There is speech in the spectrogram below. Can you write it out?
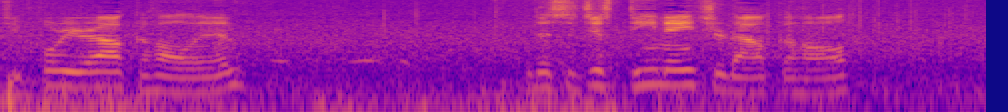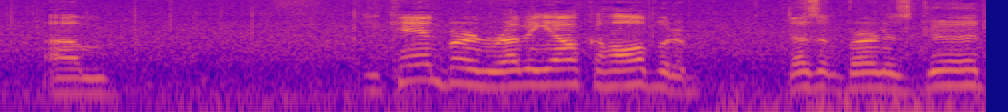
So you pour your alcohol in. This is just denatured alcohol. Um, you can burn rubbing alcohol, but it doesn't burn as good,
